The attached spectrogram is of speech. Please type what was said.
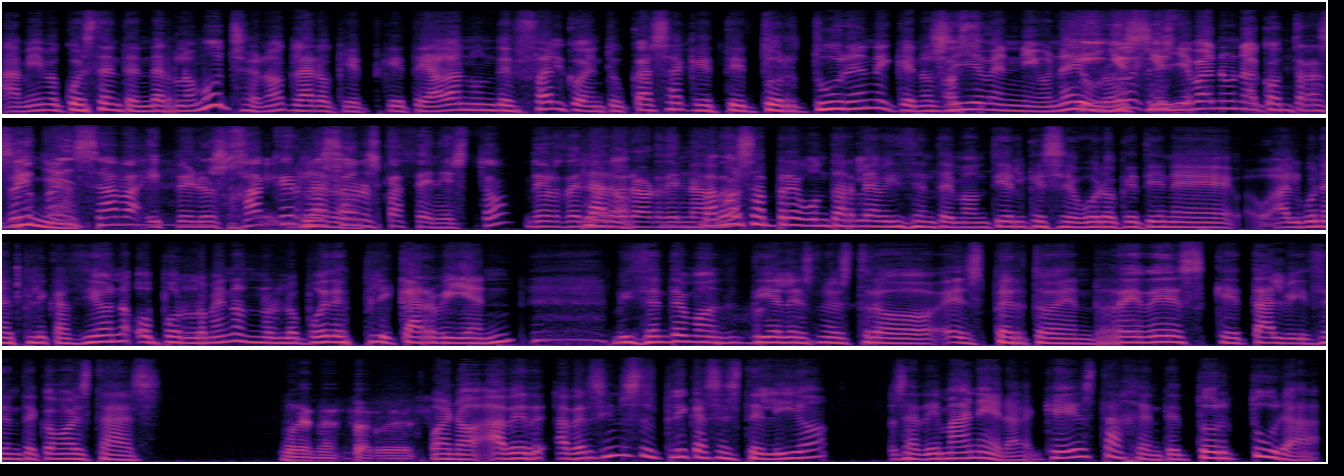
a mí me cuesta entenderlo mucho, ¿no? Claro, que, que te hagan un desfalco en tu casa, que te torturen y que no se O sea, lleven ni un euro, yo- se llevan una Yo contraseña. pensaba, y pero los hackers claro. no son los que hacen esto, de ordenador Claro, a ordenador. Vamos a preguntarle a Vicente Montiel, que seguro que tiene alguna explicación, o por lo menos nos lo puede explicar bien. Vicente Montiel es nuestro experto en redes. ¿Qué tal, Vicente? ¿Cómo estás? Buenas tardes. Bueno, a ver, a ver si nos explicas este lío, o sea, de manera que esta gente tortura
